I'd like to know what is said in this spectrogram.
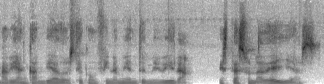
habían cambiado este confinamiento en mi vida. Esta es una de ellas.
